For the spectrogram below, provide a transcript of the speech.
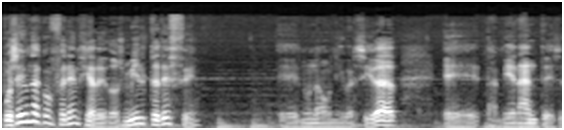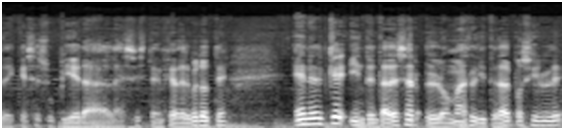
Pues hay una conferencia de 2013 en una universidad, eh, también antes de que se supiera la existencia del brote, en el que intentaré ser lo más literal posible,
